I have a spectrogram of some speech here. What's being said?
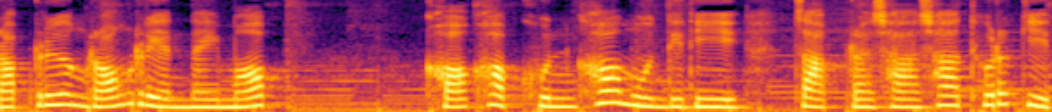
รับเรื่องร้องเรียนในม็อบ ขอขอบคุณข้อมูลดีๆ จากประชาชาติธุรกิจ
